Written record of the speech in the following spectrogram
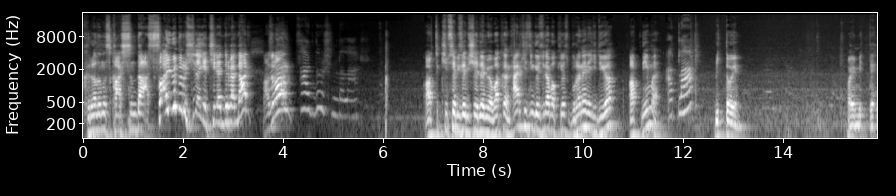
Kralınız karşısında saygı duruşuna geçin Endirmen'den. Hazır ol. Saygı duruşundalar. Artık kimse bize bir şey demiyor. Bakın herkesin gözüne bakıyoruz. Bura nereye gidiyor? Atlayayım mı? Atla. Bitti oyun. Oyun bitti.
